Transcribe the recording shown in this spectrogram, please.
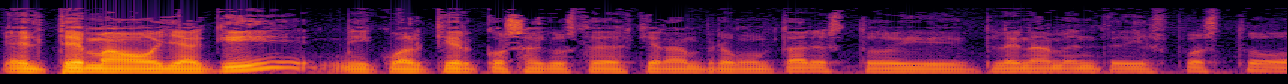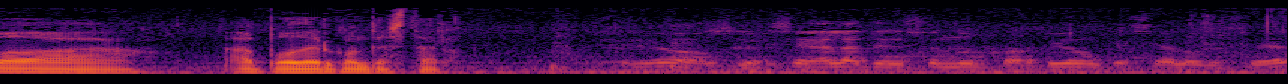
el tema hoy aquí y cualquier cosa que ustedes quieran preguntar estoy plenamente dispuesto a, a poder contestar. Aunque sea la tensión de un partido, aunque sea lo que sea,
